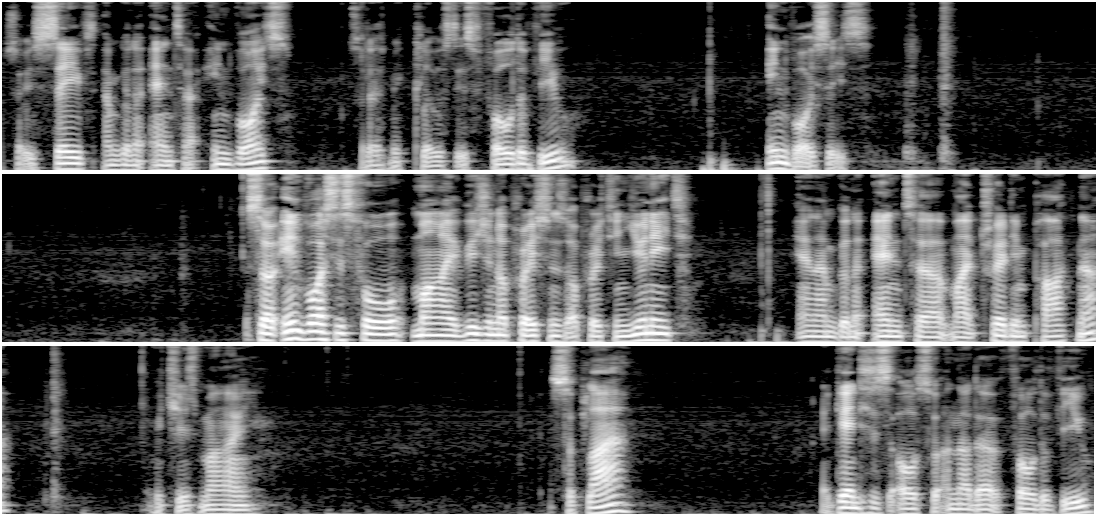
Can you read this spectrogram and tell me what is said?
So it's saved. I'm going to enter invoice. So let me close this folder view. Invoices so invoices for my vision operations operating unit and I'm going to enter my trading partner which is my supplier. Again this is also another folder view.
